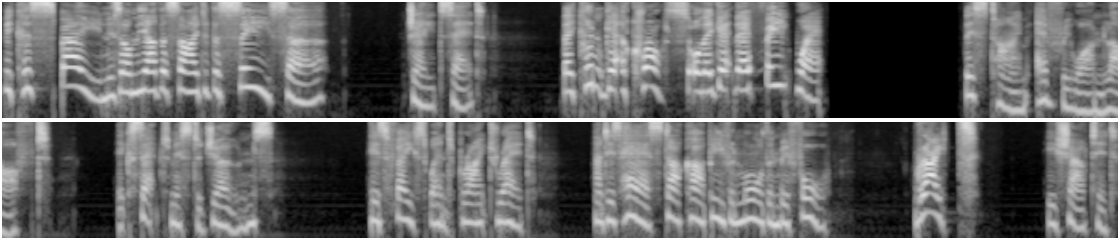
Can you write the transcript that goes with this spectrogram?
Because Spain is on the other side of the sea, sir, Jade said. They couldn't get across or they get their feet wet. This time everyone laughed, except Mr. Jones. His face went bright red, and his hair stuck up even more than before. Right, he shouted.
